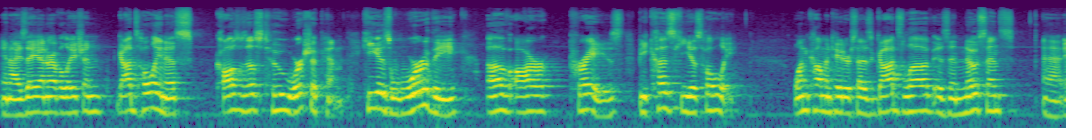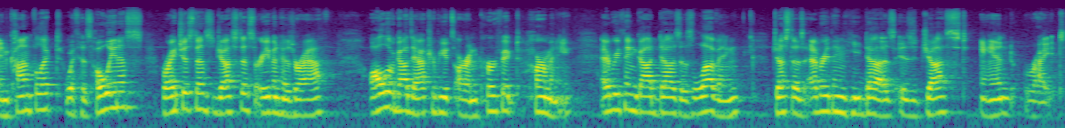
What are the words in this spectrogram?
in Isaiah and Revelation, God's holiness causes us to worship Him. He is worthy of our praise because He is holy. One commentator says God's love is in no sense uh, in conflict with His holiness, righteousness, justice, or even His wrath. All of God's attributes are in perfect harmony. Everything God does is loving, just as everything he does is just and right.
